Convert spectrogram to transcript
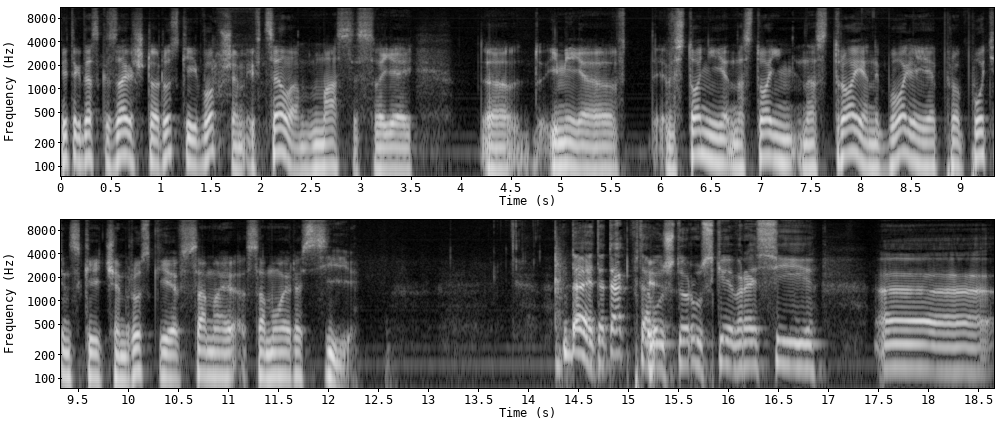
вы тогда сказали, что русские в общем и в целом в массе своей Э, имея в Эстонии настроены более пропутинские, чем русские в самой, самой России. Да, это так, потому э, что русские в России э,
